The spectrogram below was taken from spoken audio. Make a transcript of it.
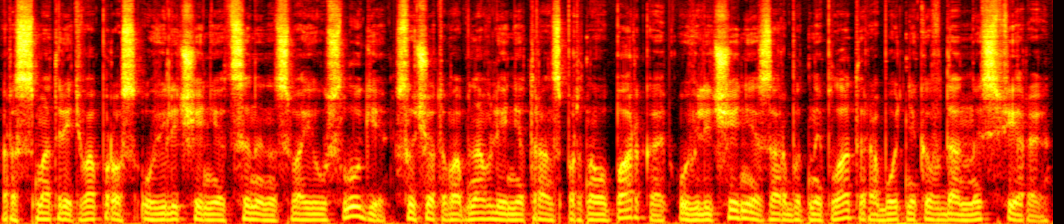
рассмотреть вопрос увеличения цены на свои услуги с учетом обновления транспортного парка, увеличения заработной платы работников данной сферы.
